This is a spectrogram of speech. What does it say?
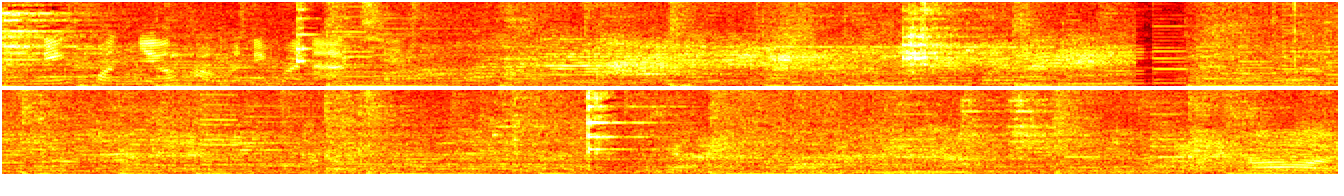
วันนี้คนเยอะค่ะวันนี้วันอาทิตย์โอ้ย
